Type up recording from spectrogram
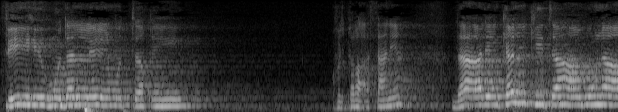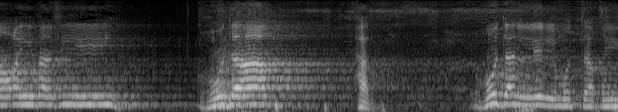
فيه هدى للمتقين. وفي القراءة الثانية ذلك الكتاب لا ريب فيه. هدى. هذا. هدى للمتقين.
